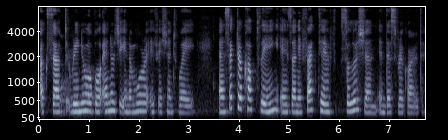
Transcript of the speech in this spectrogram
accept renewable energy in a more efficient way. And sector coupling is an effective solution in this regard.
